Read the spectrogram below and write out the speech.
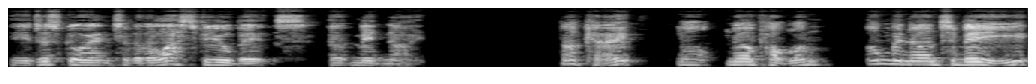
You just go into the last few bits at midnight. Okay, well, no problem. Unbeknown to me,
